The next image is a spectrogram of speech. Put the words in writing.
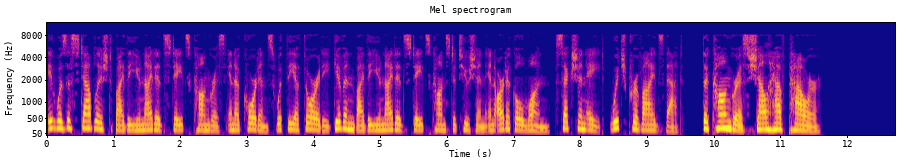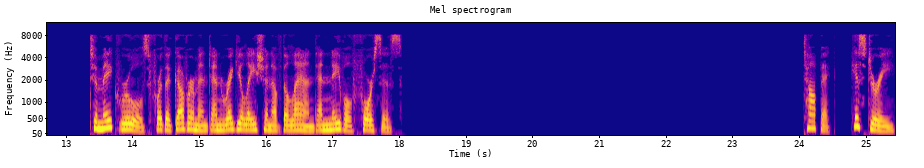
It was established by the United States Congress in accordance with the authority given by the United States Constitution in Article 1, Section 8, which provides that the Congress shall have power to make rules for the government and regulation of the land and naval forces. History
